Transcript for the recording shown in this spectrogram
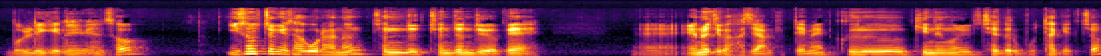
몰리게 네. 되면서 이성적인 사고를 하는 전, 전전두엽에 에, 에너지가 가지 않기 때문에 그 기능을 제대로 못 하겠죠.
